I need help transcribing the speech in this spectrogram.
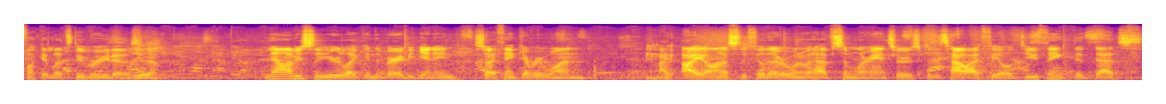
Fuck it. Let's do burritos. yeah. Now, obviously, you're like in the very beginning, so I think everyone. I, I honestly feel that everyone would have similar answers because it's how I feel. Do you think that that's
